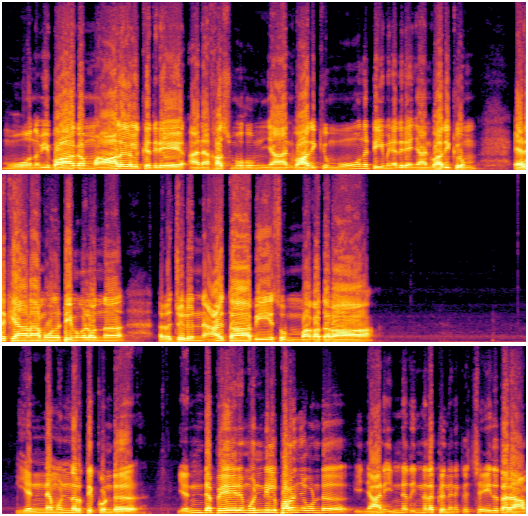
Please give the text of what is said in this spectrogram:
മൂന്ന് വിഭാഗം ആളുകൾക്കെതിരെ അന ഹസ്മുഹും ഞാൻ വാദിക്കും. മൂന്ന് ടീമിനെതിരെ ഞാൻ വാദിക്കും. ഏതൊക്കെയാണ് ആ മൂന്ന് ടീമുകൾ? ഒന്ന് റജുലുൻ ആഴ്ത്താബി എന്നെ മുൻനിർത്തിക്കൊണ്ട് എന്റെ പേര് മുന്നിൽ പറഞ്ഞുകൊണ്ട് ഞാൻ ഇന്നത് ഇന്നതൊക്കെ നിനക്ക് ചെയ്തു തരാം.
